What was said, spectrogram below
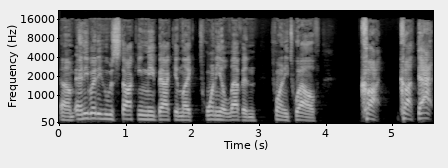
Um, anybody who was stalking me back in like 2011, 2012, caught caught that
